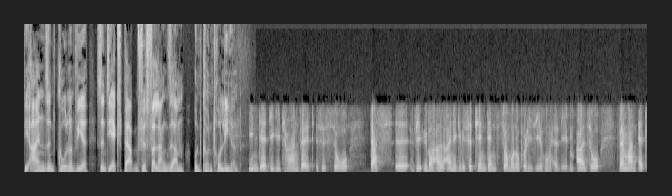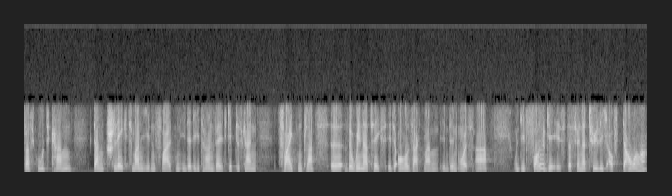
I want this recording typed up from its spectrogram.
Die einen sind cool und wir sind die Experten fürs Verlangsamen und Kontrollieren. In der digitalen Welt ist es so, dass äh, wir überall eine gewisse Tendenz zur Monopolisierung erleben. Also wenn man etwas gut kann, dann schlägt man jeden zweiten. In der digitalen Welt gibt es keinen zweiten Platz. Äh, the winner takes it all, sagt man in den USA. Und die Folge ist, dass wir natürlich auf Dauer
